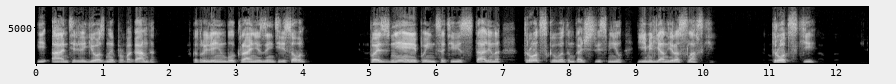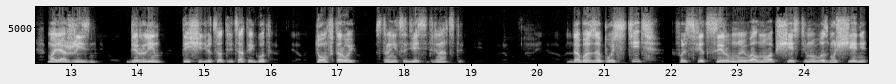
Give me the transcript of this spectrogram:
и антирелигиозная пропаганда, в которой Ленин был крайне заинтересован. Позднее, по инициативе Сталина, Троцкого в этом качестве сменил Емельян Ярославский. Троцкий. Моя жизнь. Берлин. 1930 год. Том 2. Страница 213. Дабы запустить фальсифицированную волну общественного возмущения,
